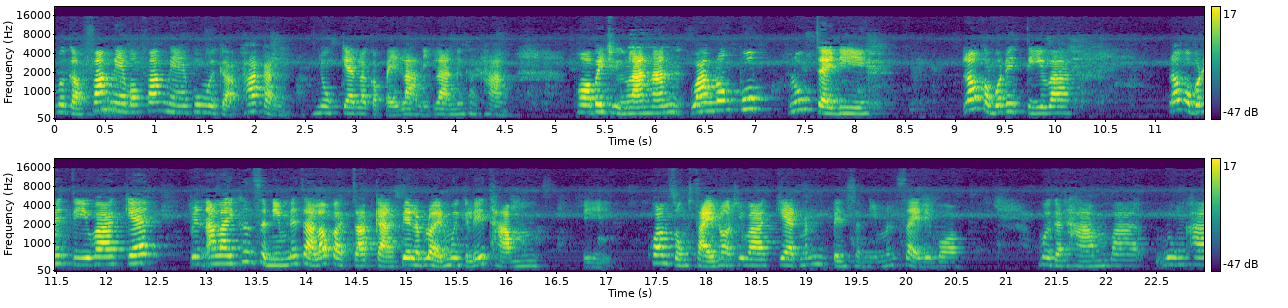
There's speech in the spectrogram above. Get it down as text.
มือกับฟังแน่บ่ฟังแน่ผู้มือกับพากัน ยกแก๊สแล้วก็ไปร้านอีกร้านหนึงข้างๆ พอไปถึงร้านนั้นว่างลงปุ๊บลุงใจดีเราก็บ่ได้ตีว่าเราก็บ่ได้ตีว่าแก๊สเป็นอะไรขึ้นสนิมเนี่ยจ้ะเราก็จัดการเปลี่ยนรียบร้อยมือก็เลยถามเอความสงสัยเนาะที่ว่าแก๊สมันเป็นสนิมมันใส่ได้บ่มือก็ถามว่าลุงคะ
